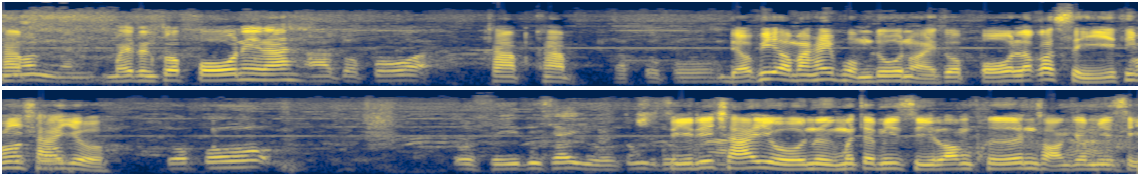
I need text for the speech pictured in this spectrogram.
ครับร่อนกันหมายถึงตัวโป้นี่นะ อ่าตัวโป๊ะ ครับครับกับตัวโป๊ะเดี๋ยวพี่เอามาให้ผมดูหน่อยตัวโป้แล้วก็สีที่พี่ใช้อยู่ ตัวโป๊ะตัวสีที่ใช้อยู่ต้องไปดูสีที่ใช้อยู่หนึ่งมันจะมีสีรองพื้นสองจะมีสี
